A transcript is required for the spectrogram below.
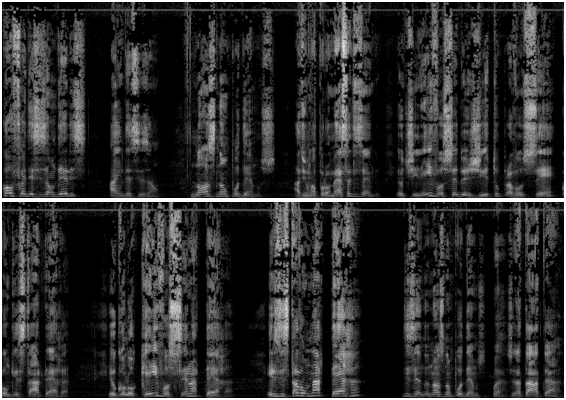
Qual foi a decisão deles? A indecisão. Nós não podemos. Havia uma promessa dizendo: Eu tirei você do Egito para você conquistar a terra. Eu coloquei você na terra. Eles estavam na terra dizendo: Nós não podemos. Ué, você já está na terra?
